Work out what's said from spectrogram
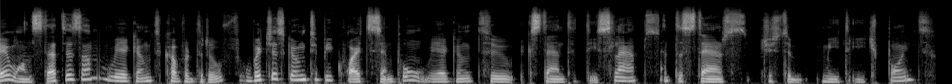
Okay, once that is done, we are going to cover the roof, which is going to be quite simple. We are going to extend the slabs and the stairs just to meet each point.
